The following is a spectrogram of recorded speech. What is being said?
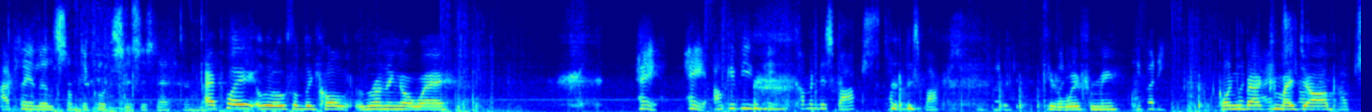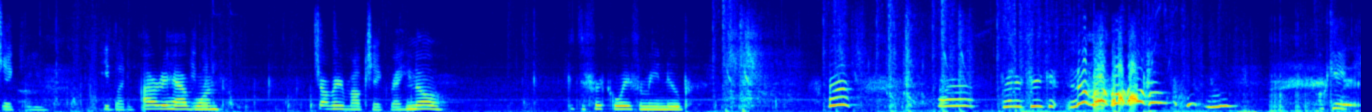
I play a little something called Scissors Death I play a little something called running away. Hey, hey, I'll give you. Hey, come in this box. Come in this box. Hey, buddy. Hey, Get buddy. away from me. Hey, buddy. Going Hey, buddy, back I to my job. Milkshake for you. Hey, buddy. I already have Hey, one. buddy. Strawberry milkshake right here. No. Get the frick away from me, noob. Ah! Ah! Better drink it. No! Okay,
